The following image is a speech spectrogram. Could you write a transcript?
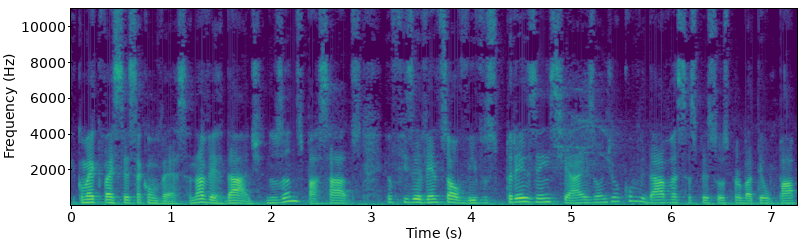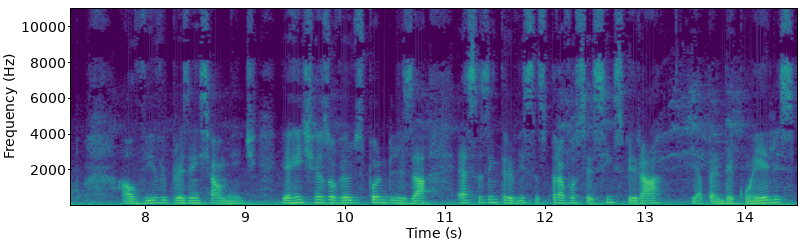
E como é que vai ser essa conversa? Na verdade, nos anos passados, eu fiz eventos ao vivo presenciais, onde eu convidava essas pessoas para bater um papo ao vivo e presencialmente. E a gente resolveu disponibilizar essas entrevistas para você se inspirar e aprender com eles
